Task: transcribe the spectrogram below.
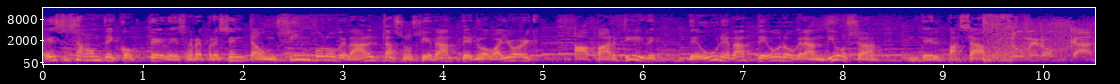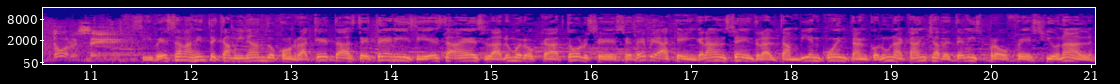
Este salón de cócteles representa un símbolo de la alta sociedad de Nueva York a partir de una edad de oro grandiosa del pasado. Número 14. Si ves a la gente caminando con raquetas de tenis y esta es la número 14, se debe a que en Grand Central también cuentan con una cancha de tenis profesional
